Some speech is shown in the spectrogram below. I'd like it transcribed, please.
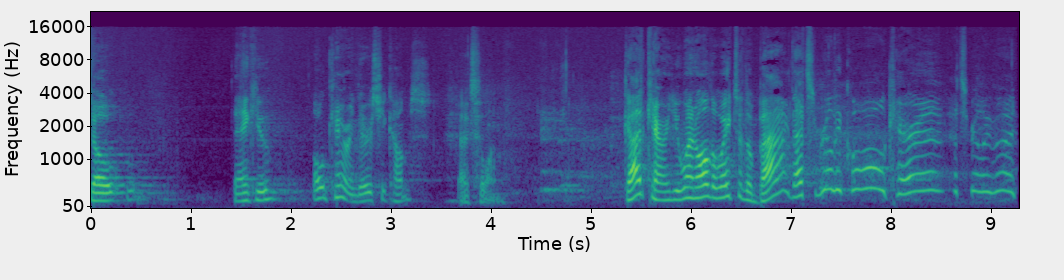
So, thank you. Oh, Karen, there she comes. Excellent. God, Karen, you went all the way to the back? That's really cool, Karen. That's really good.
